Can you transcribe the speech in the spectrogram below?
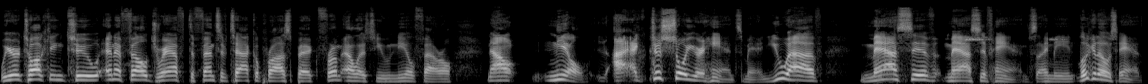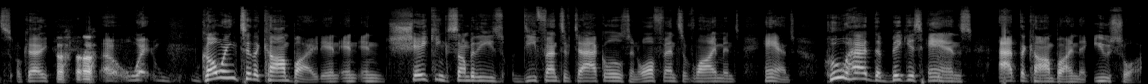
We are talking to NFL draft defensive tackle prospect from LSU, Neil Farrell. Now, Neil, I, I just saw your hands, man. You have massive, massive hands. I mean, look at those hands, okay? uh, going to the combine and, and, and shaking some of these defensive tackles and offensive linemen's hands, who had the biggest hands at the combine that you saw?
